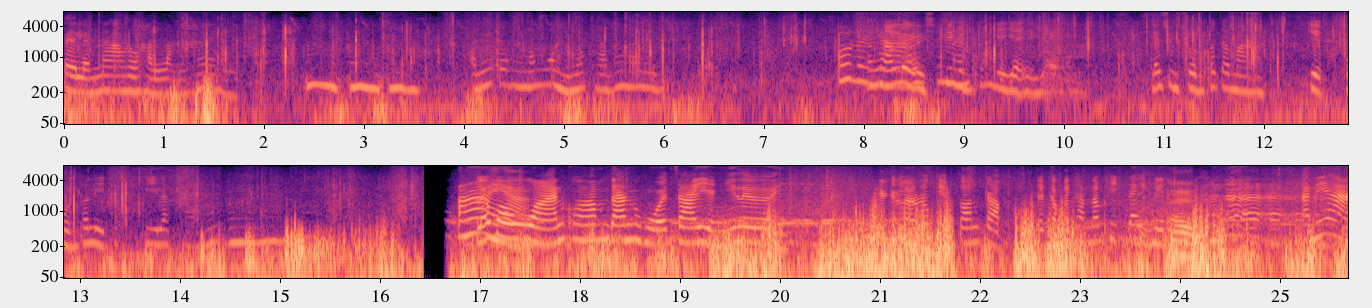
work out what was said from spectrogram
แต่แหลมนาวเราหันหลังให้อืมอืมอืมอันนี้ต้นมะม่วงหิมพานต์ทั้งนั้นเลยก็เลยทั้งย้านั้นยเลยใช่ที่ไหมเป็นพุ่มใหญ่ๆใหญ่ๆและชุมชนก็จะมาเก็บผลผลิตปีละครั้งอืม แล้วเบาหวานความดันหัวใจอย่างนี้เลยเดี๋ยวเราต้องเก็บตอนกลับเดี๋ยวกลับไปทำน้ำพริกได้อีกเมนูเอออ่าอ่าอ่าอันนี้อะ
